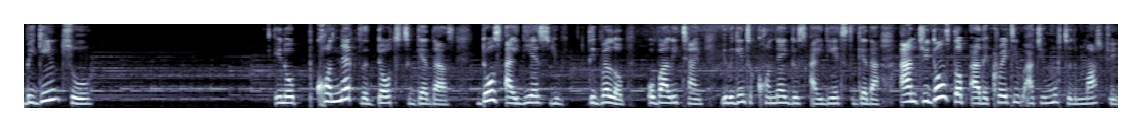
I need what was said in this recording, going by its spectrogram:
begin to you know connect the dots together those ideas you've develop over time you begin to connect those ideas together. And you don't stop at the creative art you move to the mastery.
